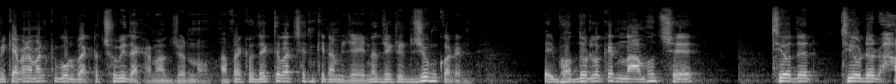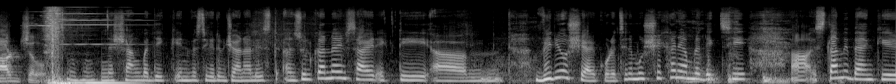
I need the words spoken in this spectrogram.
আমি ক্যামেরাম্যানকে বলব একটা ছবি দেখানোর জন্য। আপনারা কেউ দেখতে পাচ্ছেন কিনা আমি জানি না, যে একটু জুম করেন। এই ভদ্রলোকের নাম হচ্ছে থিওডর থিওডর হার্টজেল সাংবাদিক ইনভেস্টিগেটিভ জার্নালিস্ট জুলকারনাইন স্যারের একটি ভিডিও শেয়ার করেছেন এবং সেখানে আমরা দেখছি ইসলামী ব্যাংকের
